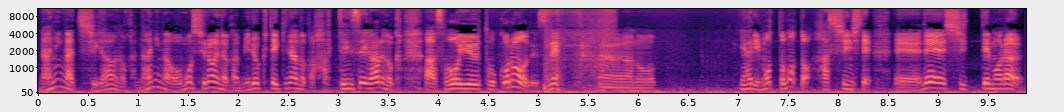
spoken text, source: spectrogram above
何が違うのか、何が面白いのか、魅力的なのか、発展性があるのか、あそういうところをですね、うん、あの、やはりもっともっと発信して、えー、で、知ってもらう、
